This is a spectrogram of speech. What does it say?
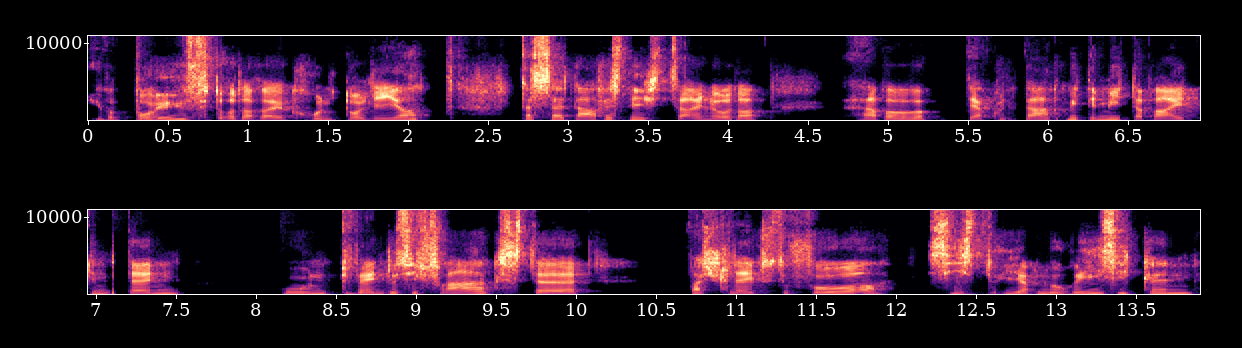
überprüft oder äh, kontrolliert. Das äh, darf es nicht sein, oder? Aber der Kontakt mit den Mitarbeitenden und wenn du sie fragst, äh, was schlägst du vor? Siehst du irgendwo Risiken?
